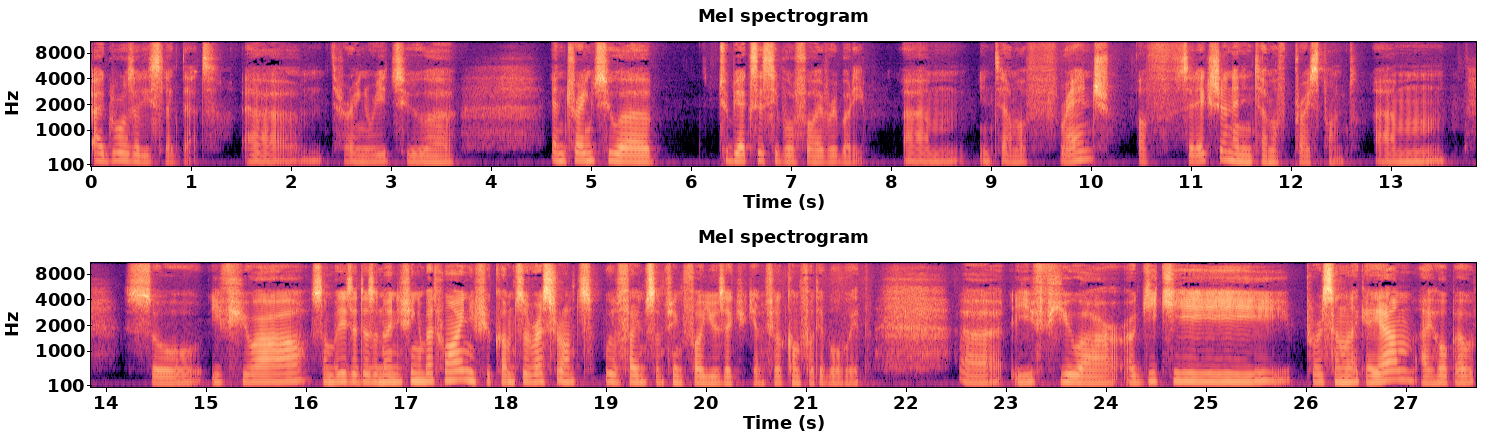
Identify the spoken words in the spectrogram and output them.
I grow the list like that, um, trying really to uh, and trying to uh, to be accessible for everybody um, in terms of range, of selection, and in terms of price point. Um, so if you are somebody that doesn't know anything about wine, if you come to the restaurant, we'll find something for you that you can feel comfortable with. Uh, if you are a geeky person like I am, I hope I will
